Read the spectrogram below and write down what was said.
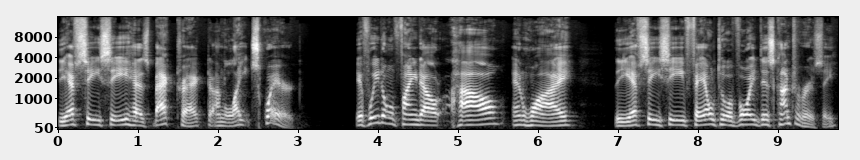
The FCC has backtracked on LightSquared. If we don't find out how and why the FCC failed to avoid this controversy,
